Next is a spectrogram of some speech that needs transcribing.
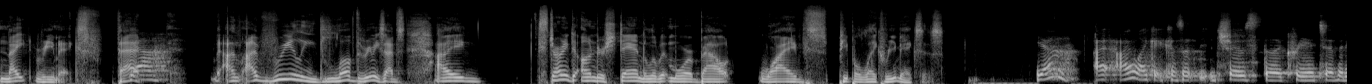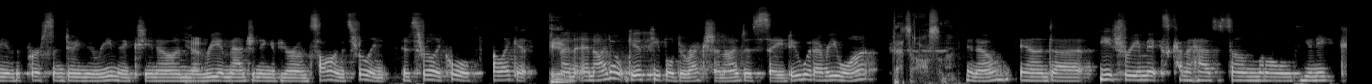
Night remix. That Yeah. I, I really love the remix. I've I starting to understand a little bit more about why people like remixes. Yeah, I, I like it because it, it shows the creativity of the person doing the remix, you know, and Yeah. the reimagining of your own song. It's really, it's really cool. I like it. And- And, and I don't give people direction. I just say, do whatever you want, That's awesome. you know, and uh, each remix kind of has its own little unique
